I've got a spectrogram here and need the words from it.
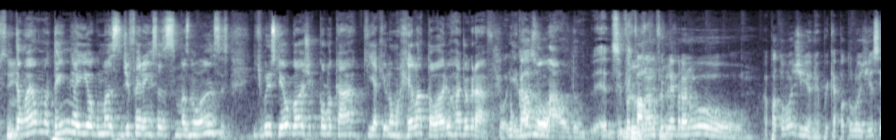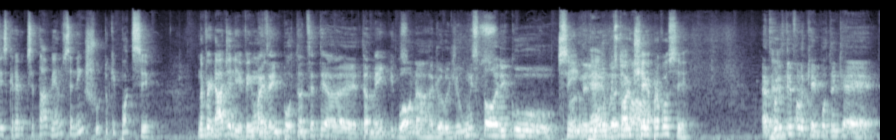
Sim. Então é uma, tem aí algumas diferenças, umas nuances, e que por isso que eu gosto de colocar que aquilo é um relatório radiográfico No e caso- não um laudo. Você foi falando, foi me lembrando a patologia, né? Porque a patologia você escreve o que você tá vendo, você nem chuta o que pode ser. Na verdade, ali, vem um. Mas é importante você ter eh, também, igual na radiologia, um histórico Sim, anterior é, o histórico animal. chega pra você. É por É. isso que ele falou que é importante é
